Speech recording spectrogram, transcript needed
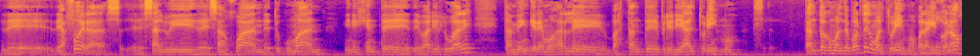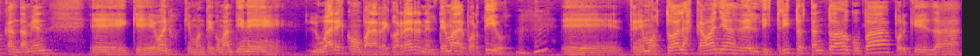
de, de afuera, de San Luis, de San Juan, de Tucumán, viene gente de, varios lugares. También queremos darle bastante prioridad al turismo, tanto como el deporte como el turismo, para que conozcan también eh, que, bueno, que Montecomán tiene lugares como para recorrer en el tema deportivo. Eh, tenemos todas las cabañas del distrito, están todas ocupadas porque ya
